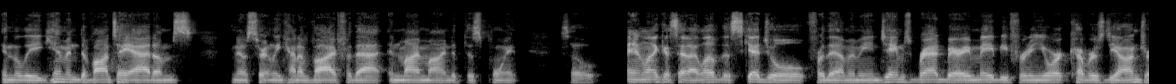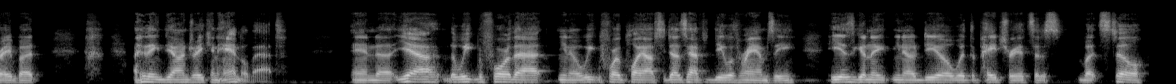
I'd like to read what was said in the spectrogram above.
in the league. Him and Davante Adams, you know, certainly kind of vie for that in my mind at this point. So, and like I said, I love the schedule for them. I mean, James Bradberry maybe for New York covers DeAndre, but I think DeAndre can handle that. And uh, yeah, the week before that, you know, week before the playoffs, he does have to deal with Ramsey. He is going to, you know, deal with the Patriots, but still,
